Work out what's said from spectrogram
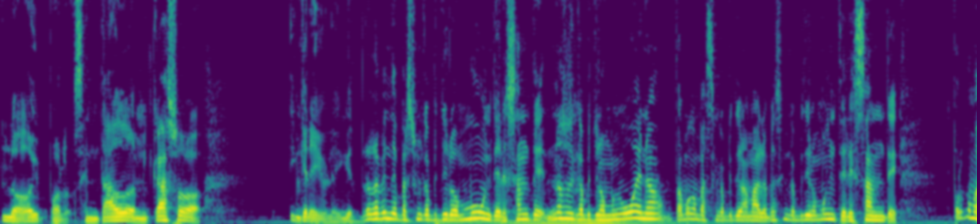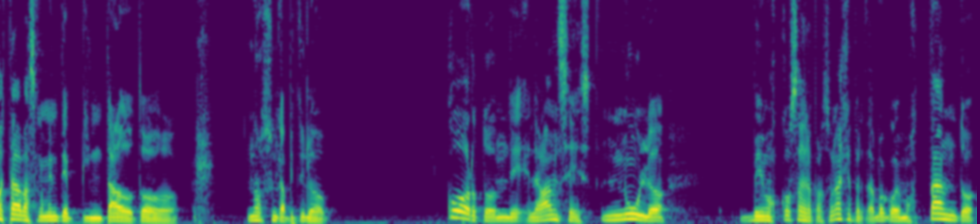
lo doy por sentado. En mi caso, increíble. De repente me parece un capítulo muy interesante. No es un capítulo muy bueno, tampoco me parece un capítulo malo. Me parece un capítulo muy interesante por cómo está básicamente pintado todo. No es un capítulo corto, donde el avance es nulo. Vemos cosas de los personajes, pero tampoco vemos tanto.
